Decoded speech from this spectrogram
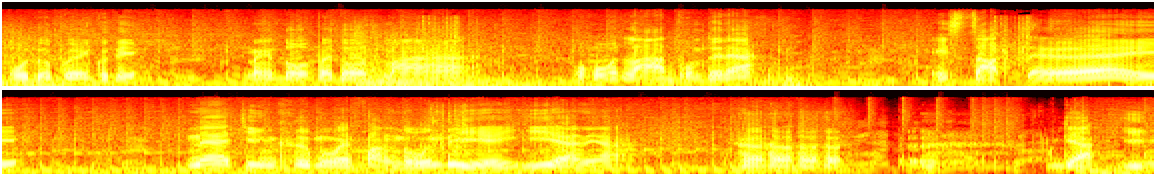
โอ้ดูเพื่อนกูดิแม่งโดดไปโดดมาฮะโอ้โหลาดผมด้วยนะไอสัตว์เอ้ยแน่จริงคือมึงไปฝั่งนู้นดิไอเหี้ยเนี่ยอยากยิง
